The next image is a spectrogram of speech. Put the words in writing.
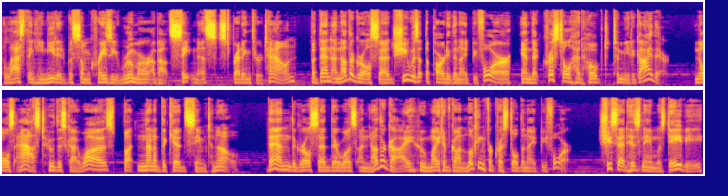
The last thing he needed was some crazy rumor about Satanists spreading through town. But then another girl said she was at the party the night before and that Crystal had hoped to meet a guy there. Knowles asked who this guy was, but none of the kids seemed to know. Then the girl said there was another guy who might have gone looking for Crystal the night before. She said his name was Davy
